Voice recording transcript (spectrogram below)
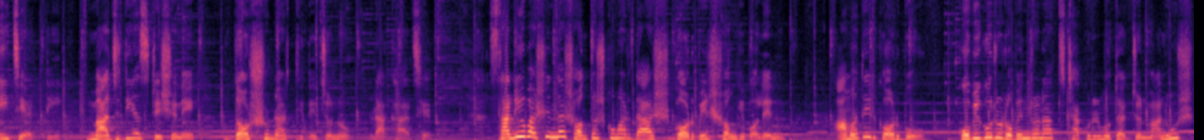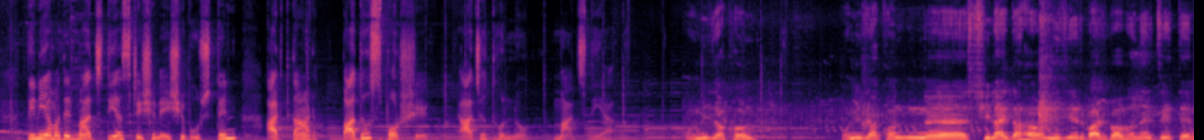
এই চেয়ারটি মাঝদিয়া স্টেশনে দর্শনার্থীদের জন্য রাখা আছে। স্থানীয় বাসিন্দা সন্তোষ কুমার দাস গর্বের সঙ্গে বলেন, আমাদের গর্ব কবিগুরু রবীন্দ্রনাথ ঠাকুরের মতো একজন মানুষ, তিনি আমাদের মাঝদিয়া স্টেশনে এসে বসতেন, আর তার পাদস্পর্শে আজও ধন্য মাঝদিয়া উনি যখন উনি যখন শিলাইদহ নিজের বাসভবনে যেতেন,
